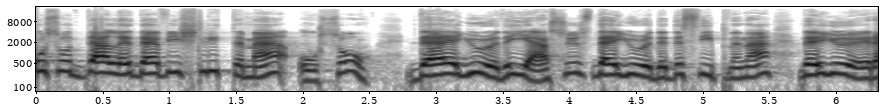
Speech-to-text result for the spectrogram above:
også dele det vi sliter med. også. Det gjorde Jesus, det gjorde disiplene, det gjør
